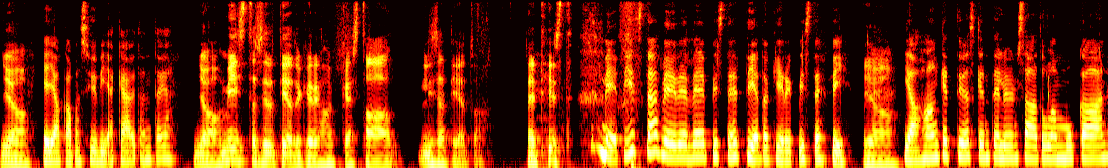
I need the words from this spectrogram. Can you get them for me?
Joo. ja jakamassa hyviä käytäntöjä. Joo, mistä sitä tietokirjahankkeesta lisätietoa? Netistä? Netistä www.tietokiri.fi. Joo. Ja hanketyöskentelyyn saa tulla mukaan.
